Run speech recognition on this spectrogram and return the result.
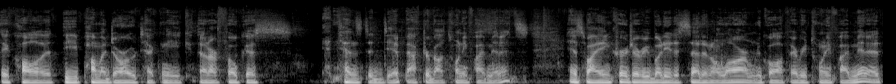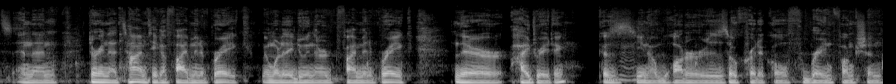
They call it the Pomodoro technique, that our focus tends to dip after about 25 minutes. And so I encourage everybody to set an alarm to go off every 25 minutes. And then during that time, take a five minute break. And what are they doing their five minute break? They're hydrating because, mm-hmm. you know, water is so critical for brain function.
